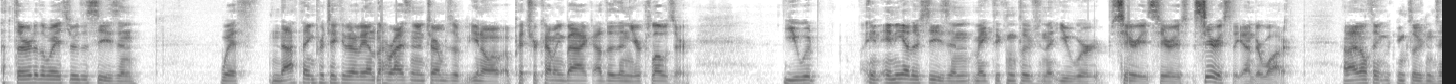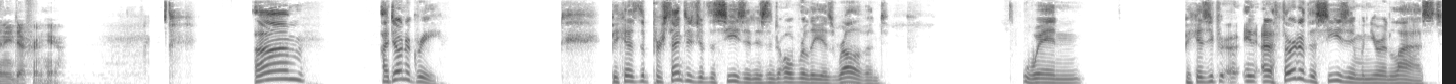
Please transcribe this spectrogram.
a third of the way through the season, with nothing particularly on the horizon in terms of you know a pitcher coming back other than your closer, you would in any other season make the conclusion that you were serious, serious, seriously underwater. And I don't think the conclusion's any different here. Um, I don't agree because the percentage of the season isn't overly as relevant when because if you're uh, in a third of the season when you're in last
